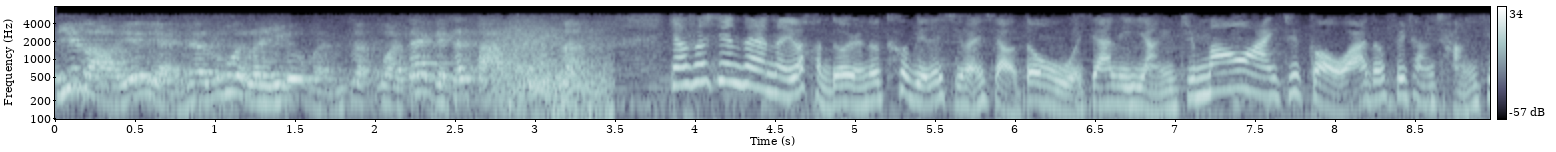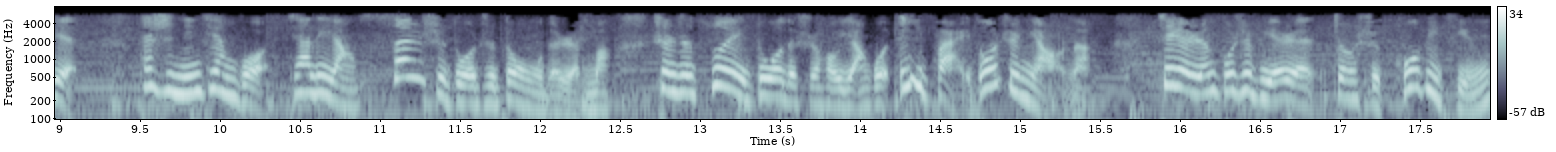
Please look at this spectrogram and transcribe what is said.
你姥爷脸上落了一个蚊子，我在给他打蚊子。要说现在呢，有很多人都特别的喜欢小动物，家里养一只猫啊，一只狗啊，都非常常见。但是您见过家里养三十多只动物的人吗？甚至最多的时候养过一百多只鸟呢？这个人不是别人，正是郭碧婷。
